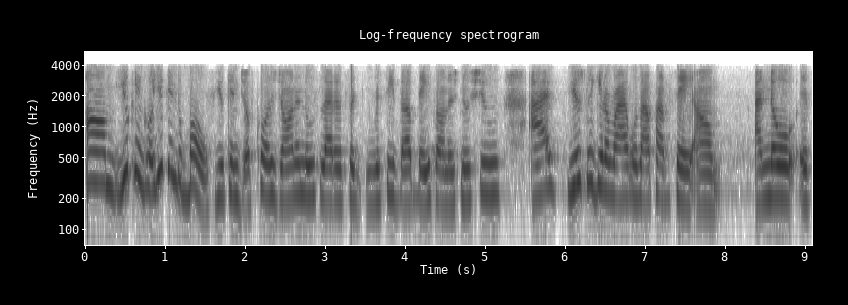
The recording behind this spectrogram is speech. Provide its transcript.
Um, you can go. You can do both. You can, of course, join a newsletter to receive the updates on the new shoes. I usually get arrivals. I'll probably say, um, I know it's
